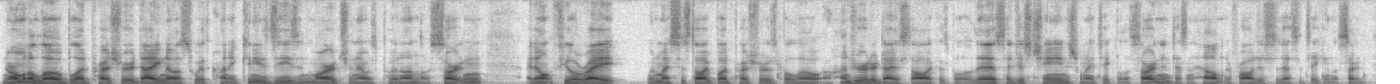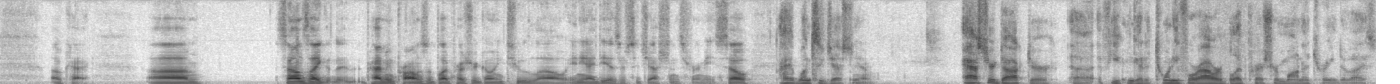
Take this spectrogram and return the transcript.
normal to low blood pressure, diagnosed with chronic kidney disease in March, and I was put on losartan. I don't feel right when my systolic blood pressure is below 100 or diastolic is below this. I just changed when I take losartan. It doesn't help. Nephrologist suggested taking losartan. Okay. Um, sounds like having problems with blood pressure going too low. Any ideas or suggestions for me? So I have one suggestion. Yeah. Ask your doctor uh, if you can get a 24-hour blood pressure monitoring device,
